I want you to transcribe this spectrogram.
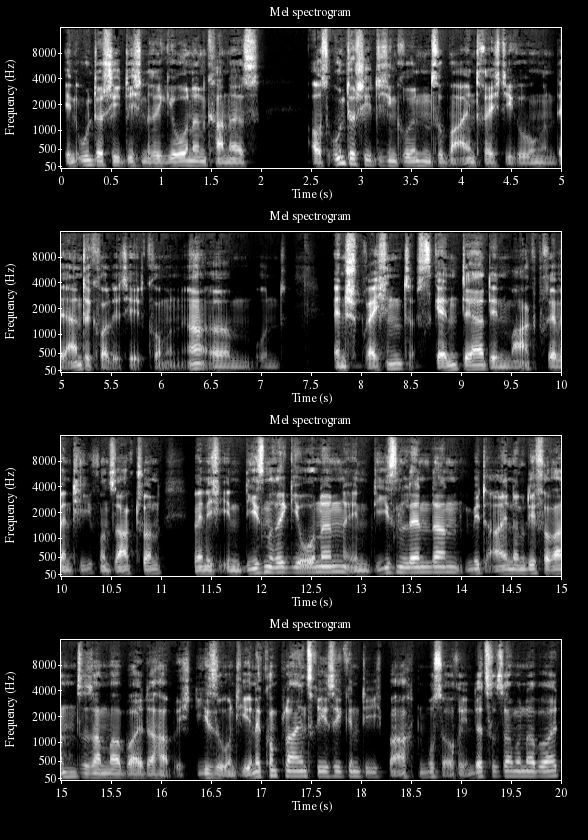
in unterschiedlichen Regionen kann es aus unterschiedlichen Gründen zu Beeinträchtigungen der Erntequalität kommen. Ja, ähm, und entsprechend scannt der den Markt präventiv und sagt schon, wenn ich in diesen Regionen, in diesen Ländern mit einem Lieferanten zusammenarbeite, habe ich diese und jene Compliance-Risiken, die ich beachten muss, auch in der Zusammenarbeit.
